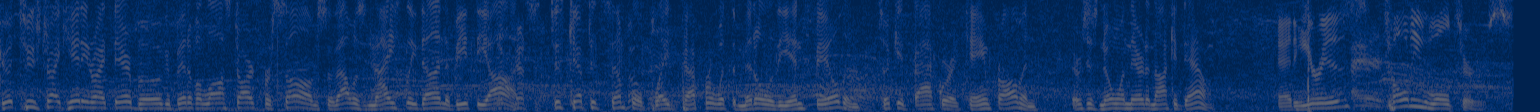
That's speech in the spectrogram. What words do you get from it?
Good two-strike hitting right there, Boog. A bit of a lost start for some, so that was nicely done to beat the odds. Just kept it simple. Played Pepper with the middle of the infield and took it back where it came from, and there was just no one there to knock it down. And here is Tony Walters.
